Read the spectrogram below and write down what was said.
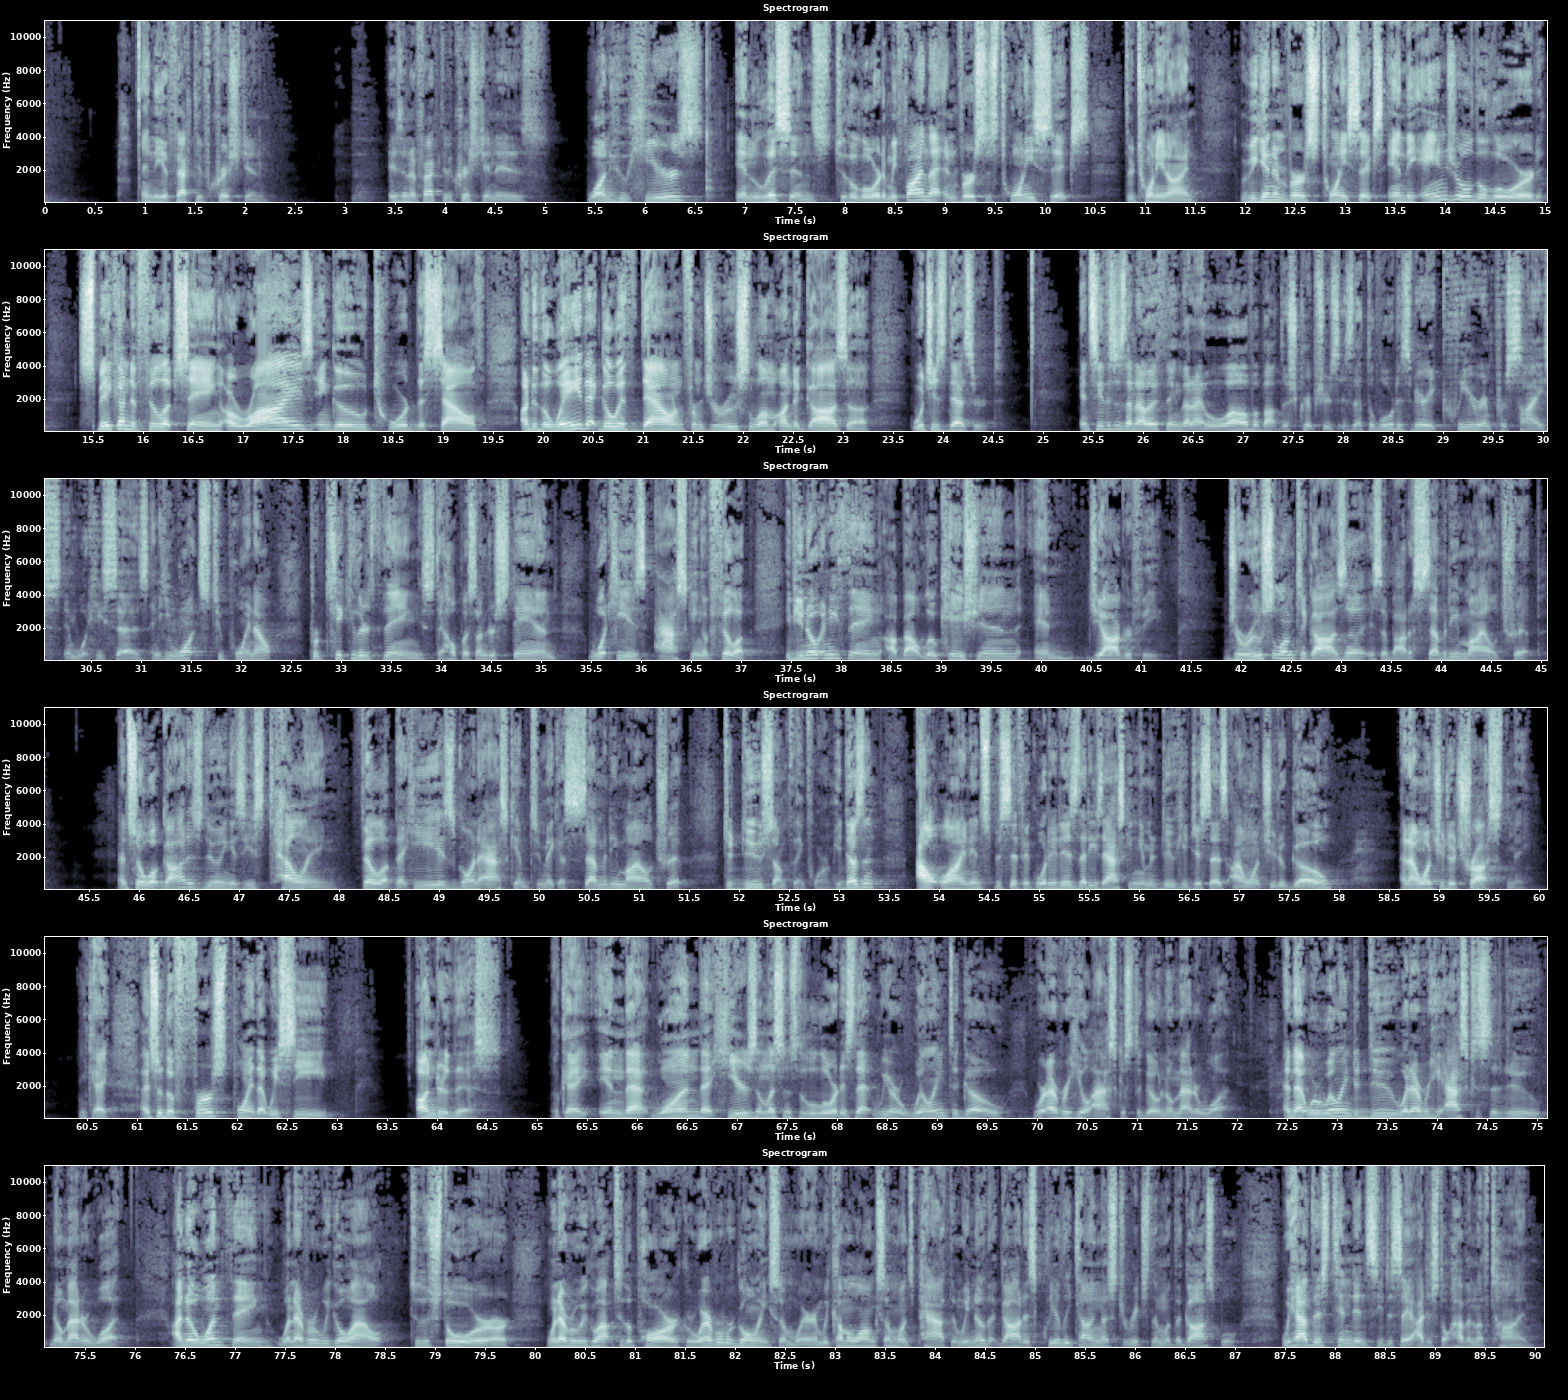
in the effective Christian is an effective Christian is one who hears and listens to the Lord. And we find that in verses 26 through 29. We begin in verse 26. And the angel of the Lord spake unto Philip, saying, Arise and go toward the south, unto the way that goeth down from Jerusalem unto Gaza, which is desert. And see, this is another thing that I love about the scriptures is that the Lord is very clear and precise in what he says. And he wants to point out particular things to help us understand what he is asking of Philip. If you know anything about location and geography, Jerusalem to Gaza is about a 70 mile trip. And so what God is doing is he's telling Philip that he is going to ask him to make a 70 mile trip to do something for him. He doesn't outline in specific what it is that he's asking him to do. He just says, I want you to go and I want you to trust me. Okay? And so the first point that we see under this, okay, in that one that hears and listens to the Lord is that we are willing to go wherever he'll ask us to go, no matter what. And that we're willing to do whatever he asks us to do, no matter what. I know one thing whenever we go out to the store or whenever we go out to the park or wherever we're going somewhere and we come along someone's path and we know that God is clearly telling us to reach them with the gospel, we have this tendency to say, I just don't have enough time.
